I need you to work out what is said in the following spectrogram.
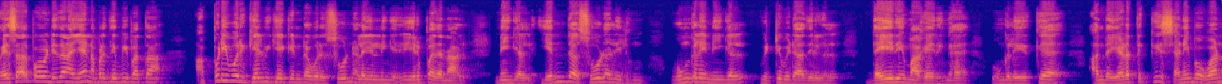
பேசாத போக வேண்டியதானே ஏன் நம்மளை திரும்பி பார்த்தா? அப்படி ஒரு கேள்வி கேட்கின்ற ஒரு சூழ்நிலையில் நீங்கள் இருப்பதனால் நீங்கள் எந்த சூழலிலும் உங்களை நீங்கள் விட்டுவிடாதீர்கள் தைரியமாக இருங்க. உங்களுக்கு இருக்க அந்த இடத்துக்கு சனி பகவான்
